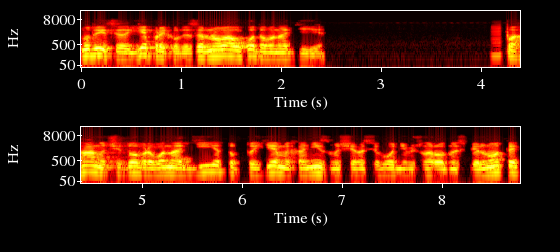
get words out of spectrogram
ну, дивіться, є приклади. Зернова угода вона діє. Погано чи добре вона діє, тобто є механізми ще на сьогодні міжнародної спільноти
